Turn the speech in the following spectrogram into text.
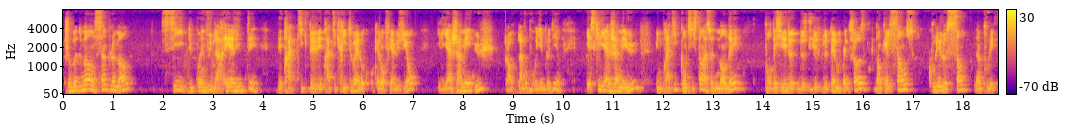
je me demande simplement si, du point de vue de la réalité des pratiques, des pratiques rituelles auxquelles on fait allusion, il n'y a jamais eu, alors là vous pourriez me le dire, est-ce qu'il n'y a jamais eu une pratique consistant à se demander, pour décider de, telle ou telle chose, dans quel sens couler le sang d'un poulet?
